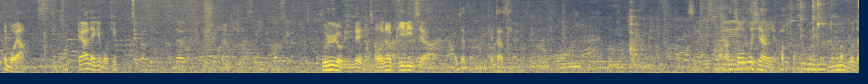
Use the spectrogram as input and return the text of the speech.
이게 뭐야? 빼앗내기 뭐지? 굴 요리인데 전혀 비리지 않아. 어쨌든 괜찮습니다. 아, 소브 시 향이 확 나. 맛보자.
